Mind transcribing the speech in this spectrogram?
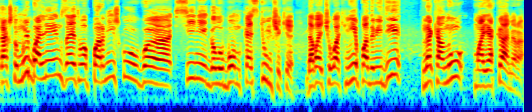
Так что мы болеем за этого парнишку в сине-голубом костюмчике. Давай, чувак, не подведи, на кону моя камера.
